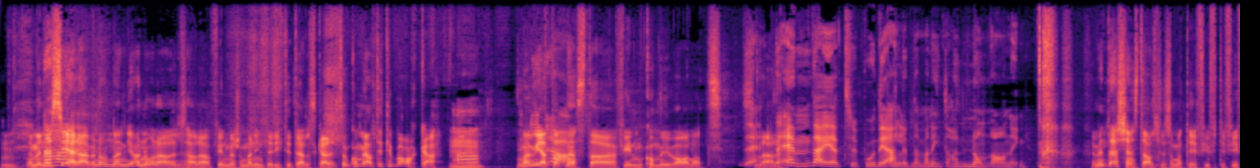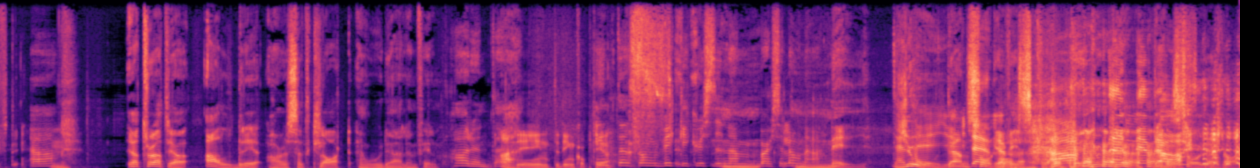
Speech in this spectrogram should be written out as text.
Mm. Ja, men ni ser, även om man gör några så här filmer som man inte riktigt älskar, så kommer jag alltid tillbaka. Mm. Man vet bra. att nästa film kommer ju vara något Det, Sådär. det enda är typ Woody Allen där man inte har någon aning. Men där känns det alltid som att det är 50-50. Ja. Mm. Jag tror att jag aldrig har sett klart en Woody Allen-film. Har du inte? Nej. Det är inte din kopp te. Inte ens gång Vicky Cristina Barcelona? Nej. Den jo, den, den- såg jag visst klart. Ja, den är bra. Den såg jag klart.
